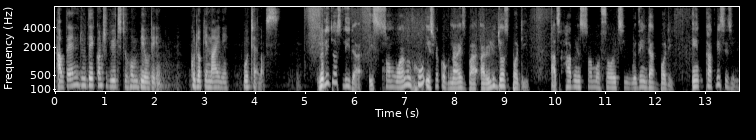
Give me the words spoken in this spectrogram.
how then do they contribute to home building? Goodluck Inaini will tell us. Religious leader is someone who is recognized by a religious body as having some authority within that body in Catholicism,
